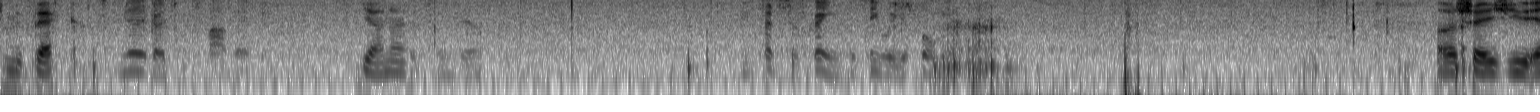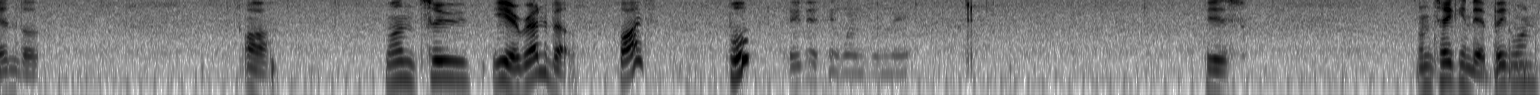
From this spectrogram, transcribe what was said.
I just move back. Yeah, go far back. Yeah, I know. Put some down. If you touch the screen, you can see where you're forming. Oh, it shows you end of. Oh, one, two, yeah, around about five. Two decent ones in there. Yes. I'm taking that big one.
